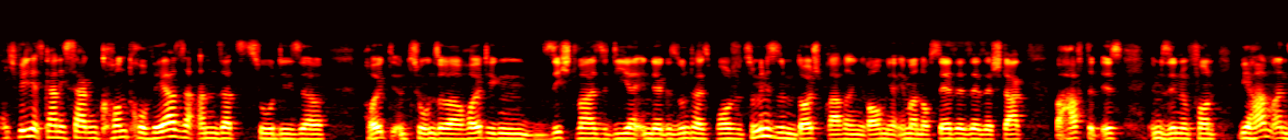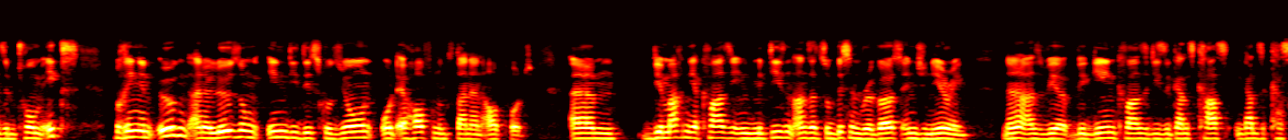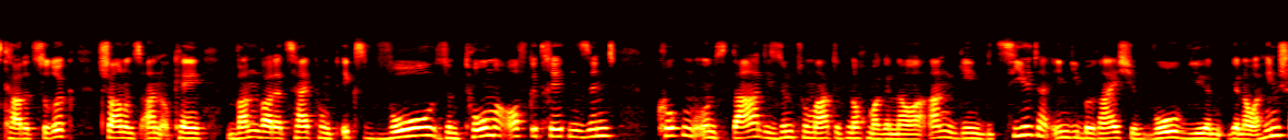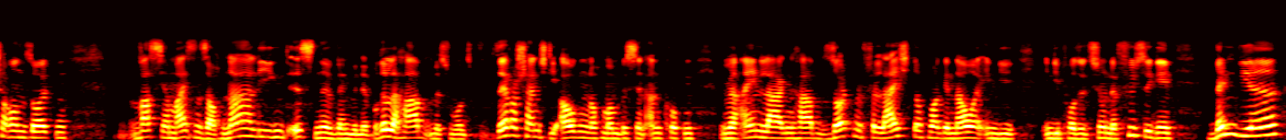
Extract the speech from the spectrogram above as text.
ich will jetzt gar nicht sagen kontroverse Ansatz zu dieser heute zu unserer heutigen Sichtweise, die ja in der Gesundheitsbranche zumindest im deutschsprachigen Raum ja immer noch sehr sehr sehr sehr stark behaftet ist im Sinne von wir haben ein Symptom X, bringen irgendeine Lösung in die Diskussion und erhoffen uns dann ein Output. Ähm, wir machen ja quasi mit diesem Ansatz so ein bisschen Reverse Engineering. Ne? Also wir, wir gehen quasi diese ganz Kas ganze Kaskade zurück, schauen uns an, okay, wann war der Zeitpunkt X, wo Symptome aufgetreten sind, gucken uns da die Symptomatik nochmal genauer an, gehen gezielter in die Bereiche, wo wir genauer hinschauen sollten, was ja meistens auch naheliegend ist, ne, wenn wir eine Brille haben, müssen wir uns sehr wahrscheinlich die Augen noch mal ein bisschen angucken. Wenn wir Einlagen haben, sollten wir vielleicht noch mal genauer in die, in die Position der Füße gehen. Wenn wir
